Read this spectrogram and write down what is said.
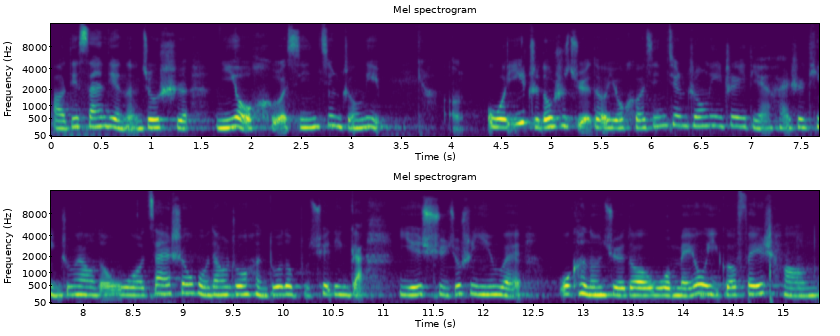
啊，第三点呢，就是你有核心竞争力。我一直都是觉得有核心竞争力这一点还是挺重要的。我在生活当中很多的不确定感，也许就是因为我可能觉得我没有一个非常。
